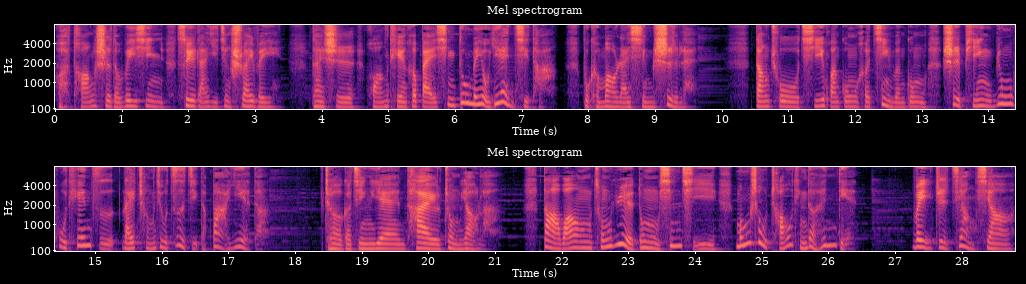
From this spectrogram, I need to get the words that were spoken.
啊，唐氏的威信虽然已经衰微。但是皇天和百姓都没有厌弃他，不可贸然行事嘞。当初齐桓公和晋文公是凭拥护天子来成就自己的霸业的，这个经验太重要了。大王从越东兴起，蒙受朝廷的恩典。位至将相，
